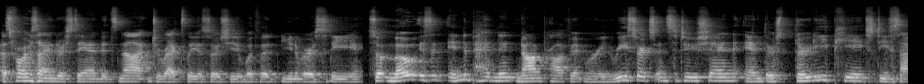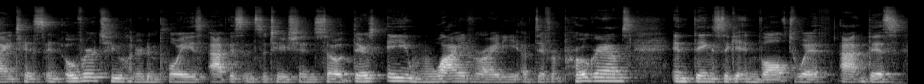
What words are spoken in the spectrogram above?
As far as I understand, it's not directly associated with a university. So Mote is an independent nonprofit marine research institution and there's 30 PhD scientists and over 200 employees at this institution. So there's a wide variety of different programs and things to get involved with at this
